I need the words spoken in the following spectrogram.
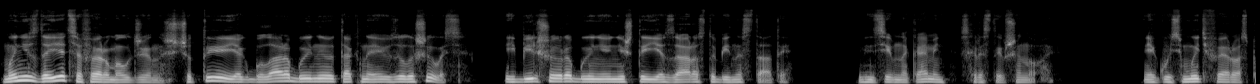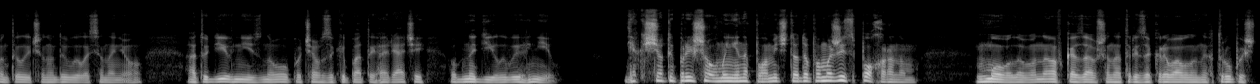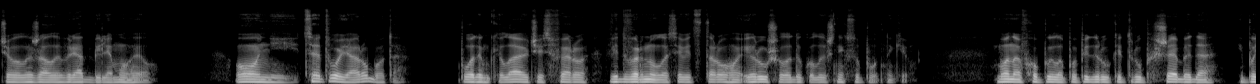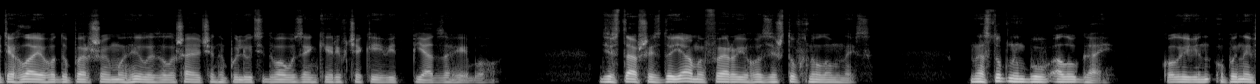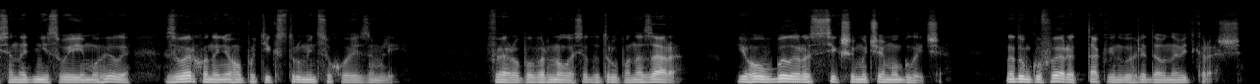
Мені здається, Феромалджин, що ти, як була рабинею, так нею залишилась, і більшою рабинею, ніж ти є зараз, тобі не стати. Він сів на камінь, схрестивши ноги. Якусь мить Феро спантеличено дивилася на нього, а тоді в ній знову почав закипати гарячий, обнадійливий гнів. Якщо ти прийшов мені на поміч, то допоможи з похороном, мовила вона, вказавши на три закривавлених трупи, що лежали в ряд біля могил. О, ні, це твоя робота. Подимки лаючись, Феро відвернулася від старого і рушила до колишніх супутників. Вона вхопила попід руки труп шебеда і потягла його до першої могили, залишаючи на пилюці два вузенькі рівчаки від п'ят загиблого. Діставшись до ями, Феро його зіштовхнуло вниз. Наступним був Алугай. Коли він опинився на дні своєї могили, зверху на нього потік струмінь сухої землі. Феро повернулася до трупа Назара. Його вбили, розсікши мечем обличчя. На думку Фери, так він виглядав навіть краще.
